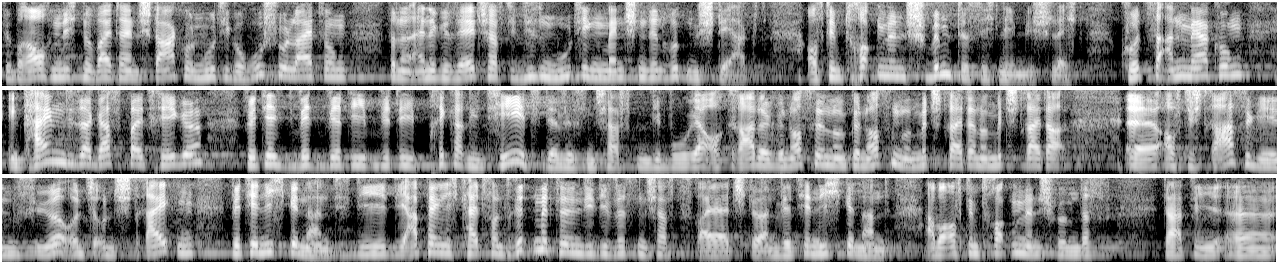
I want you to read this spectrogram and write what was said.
Wir brauchen nicht nur weiterhin starke und mutige Hochschulleitungen, sondern eine Gesellschaft, die diesen Mut mutigen Menschen den Rücken stärkt. Auf dem Trockenen schwimmt es sich nämlich schlecht. Kurze Anmerkung, in keinem dieser Gastbeiträge wird die, wird, wird die, wird die Prekarität der Wissenschaften, die, wo ja auch gerade Genossinnen und Genossen und Mitstreiterinnen und Mitstreiter äh, auf die Straße gehen für und, und streiken, wird hier nicht genannt. Die, die Abhängigkeit von Drittmitteln, die die Wissenschaftsfreiheit stören, wird hier nicht genannt. Aber auf dem Trockenen schwimmen, das da hat die, äh,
